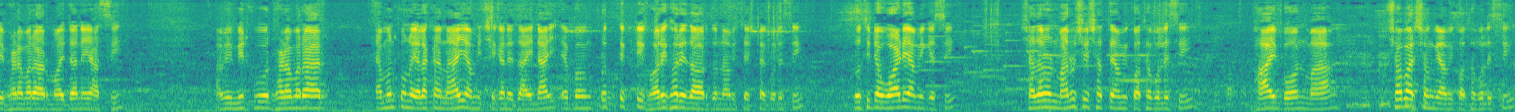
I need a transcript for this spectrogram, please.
এই ভেড়ামারার ময়দানে আছি। আমি মিরপুর ভেড়ামারার এমন কোনো এলাকা নাই, আমি সেখানে যাই নাই এবং প্রত্যেকটি ঘরে ঘরে যাওয়ার জন্য আমি চেষ্টা করেছি। প্রতিটা ওয়ার্ডে আমি গেছি। সাধারণ মানুষের সাথে আমি কথা বলেছি। ভাই, বোন, মা, সবার সঙ্গে আমি কথা বলেছি।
